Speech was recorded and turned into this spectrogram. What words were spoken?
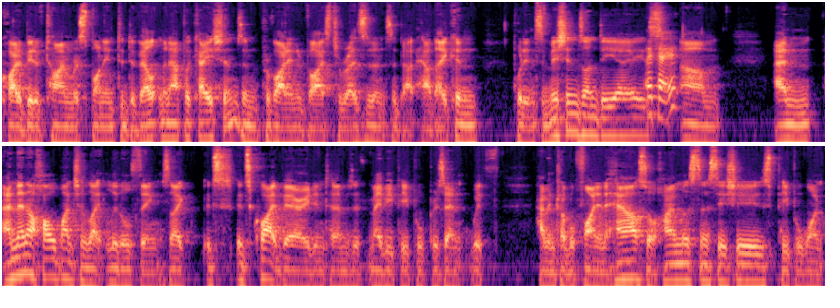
quite a bit of time responding to development applications and providing advice to residents about how they can put in submissions on DAs. Okay. Um, and and then a whole bunch of like little things. Like it's it's quite varied in terms of maybe people present with having trouble finding a house or homelessness issues. People want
